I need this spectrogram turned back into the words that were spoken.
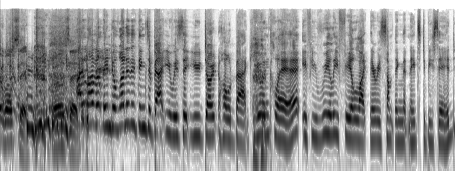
Okay. well said. Well said. I love it, Lyndall. One of the things about you is that you don't hold back. You and Claire, if you really feel like there is something that needs to be said,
